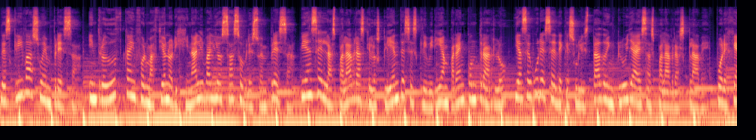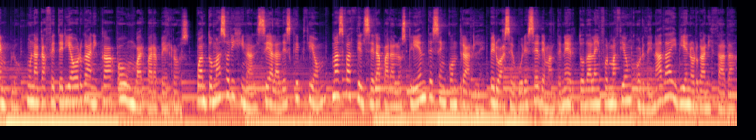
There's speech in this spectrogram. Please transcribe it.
describa su empresa. Introduzca información original y valiosa sobre su empresa. Piense en las palabras que los clientes escribirían para encontrarlo y asegúrese de que su listado incluya esas palabras clave. Por ejemplo, una cafetería orgánica o un bar para perros. Cuanto más original sea la descripción, más fácil será para los clientes encontrarle, pero asegúrese de mantener toda la información ordenada y bien organizada.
